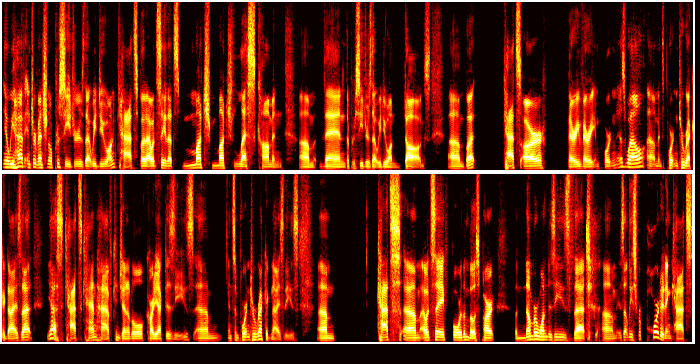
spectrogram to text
you know, we have interventional procedures that we do on cats, but I would say that's much, much less common than the procedures that we do on dogs. But cats are very, very important as well. Um, it's important to recognize that, yes, cats can have congenital cardiac disease. Um, it's important to recognize these. Um, cats, um, I would say for the most part, the number one disease that um, is at least reported in cats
